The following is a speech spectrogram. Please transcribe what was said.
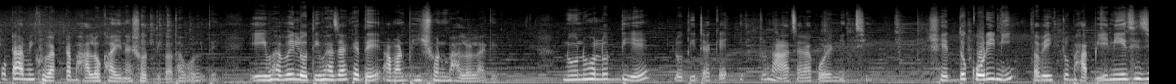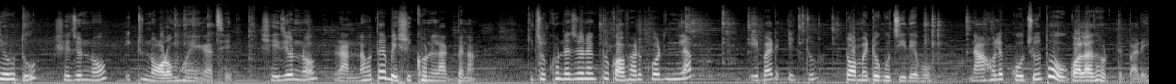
ওটা আমি খুব একটা ভালো খাই না সত্যি কথা বলতে। এইভাবেই লতি ভাজা খেতে আমার ভীষণ ভালো লাগে। নুন হলুদ দিয়ে লতিটাকে একটু নাড়াচাড়া করে নিচ্ছি। সেদ্ধ করিনি, তবে একটু ভাপিয়ে নিয়েছি যেহেতু, সেজন্য একটু নরম হয়ে গেছে। সেই জন্য রান্না হতে আর বেশিক্ষণ লাগবে না। কিছুক্ষণের জন্য একটু কভার করে নিলাম। এবার একটু টমেটো কুচি দেব। না হলে কচু তো গলা ধরতে পারে।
